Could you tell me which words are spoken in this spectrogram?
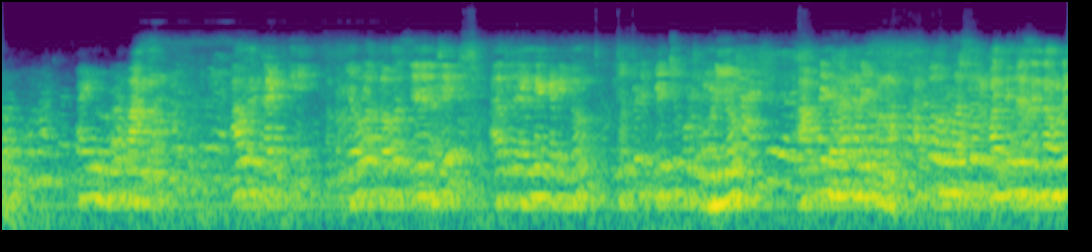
சொல்லணும் ஐநூறுரூவா வாங்கணும். அவங்க கட்டி எவ்வளோ தொகை சேர்ந்து அதில் என்ன கிடைக்கும்? எப்படி பிரிச்சு கொடுக்க முடியும்? அப்படின்னு தான் முடிவு பண்ணணும். அப்போ ஒரு வருஷத்துக்கு பத்து பேர் சேர்ந்தா கூட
